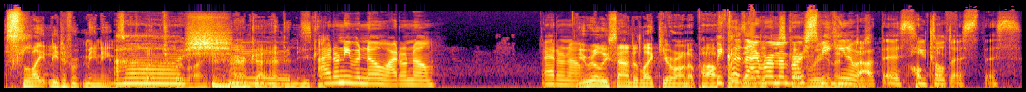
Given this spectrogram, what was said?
slightly different meanings of the word Oh, Joyride in America and in the. UK. I don't even know. I don't know. I don't know. You really sounded like you're on a pathway because I remember discovery, and then speaking about this. You told off. us this.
